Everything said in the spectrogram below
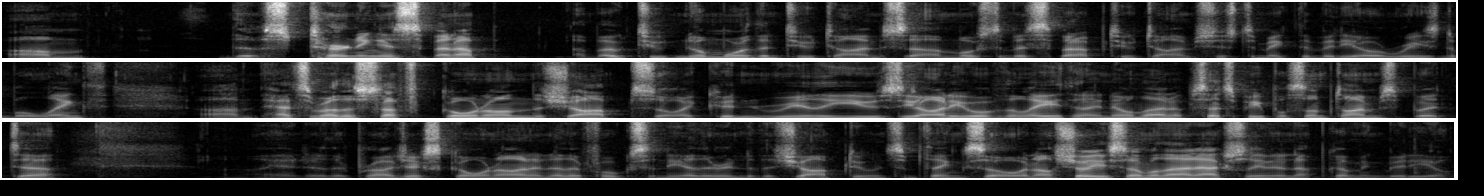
Um, the turning is sped up about two, no more than two times. Uh, most of it's sped up two times just to make the video a reasonable length. Um, had some other stuff going on in the shop, so I couldn't really use the audio of the lathe, and I know that upsets people sometimes, but uh, I had other projects going on and other folks in the other end of the shop doing some things. So, and I'll show you some of that actually in an upcoming video.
